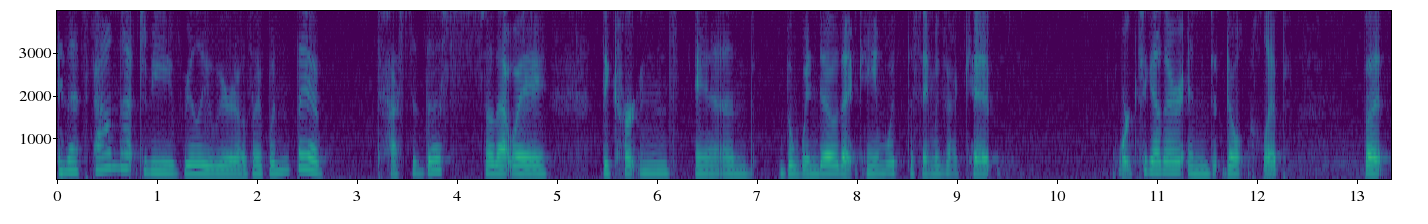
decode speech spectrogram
And I found that to be really weird. I was like, wouldn't they have tested this so that way the curtains and the window that came with the same exact kit work together and don't clip? But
